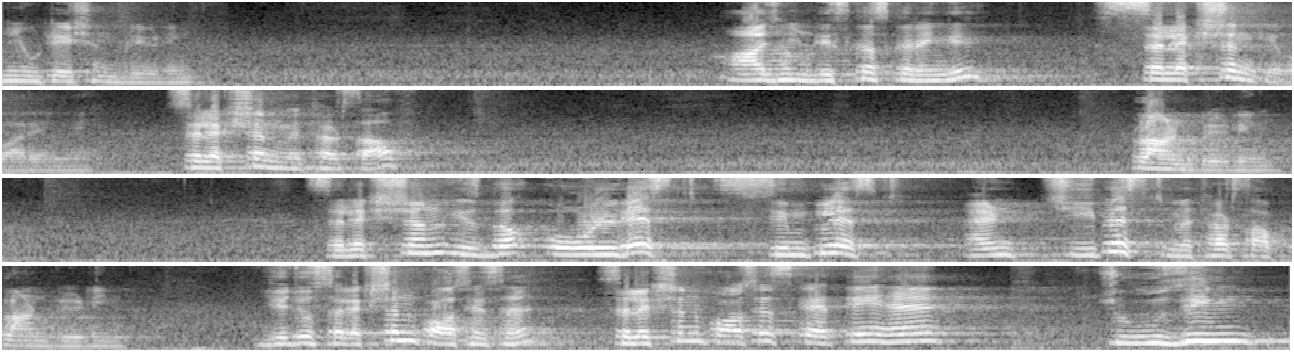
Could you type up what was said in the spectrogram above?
mutation breeding. आज हम डिस्कस करेंगे सिलेक्शन के बारे में। Selection methods of plant breeding. Selection is the oldest simplest and cheapest methods of plant breeding. ये जो सिलेक्शन प्रोसेस है सिलेक्शन प्रोसेस कहते हैं choosing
